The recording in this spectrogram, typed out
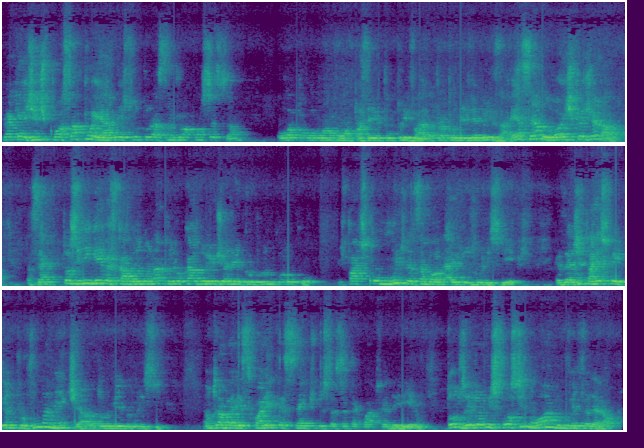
para que a gente possa apoiar a estruturação de uma concessão ou uma, uma parceria público-privada para poder viabilizar. Essa é a lógica geral. Tá certo? Então, assim, ninguém vai ficar abandonado, por exemplo, o caso do Rio de Janeiro que o Bruno colocou. A gente participou muito dessa abordagem dos municípios, quer dizer, a gente está respeitando profundamente a autonomia do município. É um trabalho, esses 47 dos 64 que aderiram, todos eles um esforço enorme do governo federal,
